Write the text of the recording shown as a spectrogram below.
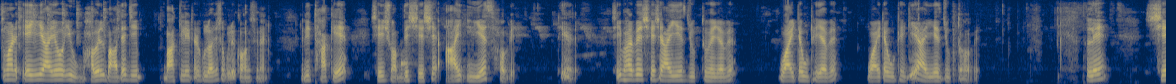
তোমার এই আই ও ইউ ভাওয়েল বাদে যে বাকি লেটারগুলো আছে সেগুলি কনসোনেন্ট যদি থাকে সেই শব্দের শেষে আই ইএস হবে, ঠিক আছে? সেই ভাবে শেষে আইএস যুক্ত হয়ে যাবে ওয়াইটা উঠে যাবে ওয়াইটা উঠে গিয়ে আইএস যুক্ত হবে। তাহলে সে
